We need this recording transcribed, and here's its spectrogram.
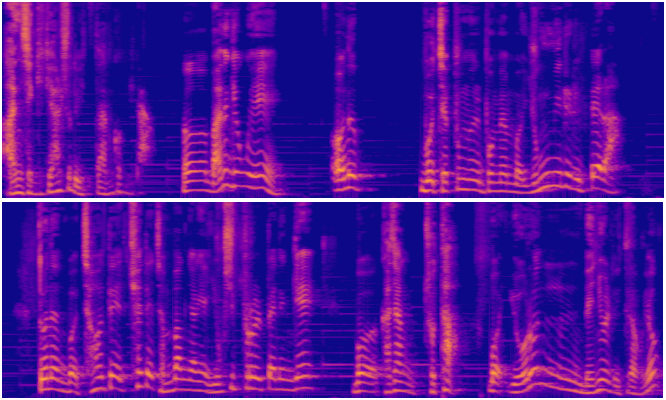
안 생기게 할 수도 있다는 겁니다. 어, 많은 경우에 어느 뭐 제품을 보면 뭐 6mm를 빼라 또는 뭐 저대 최대 전방량의 60%를 빼는 게 뭐 가장 좋다 뭐 이런 매뉴얼도 있더라고요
